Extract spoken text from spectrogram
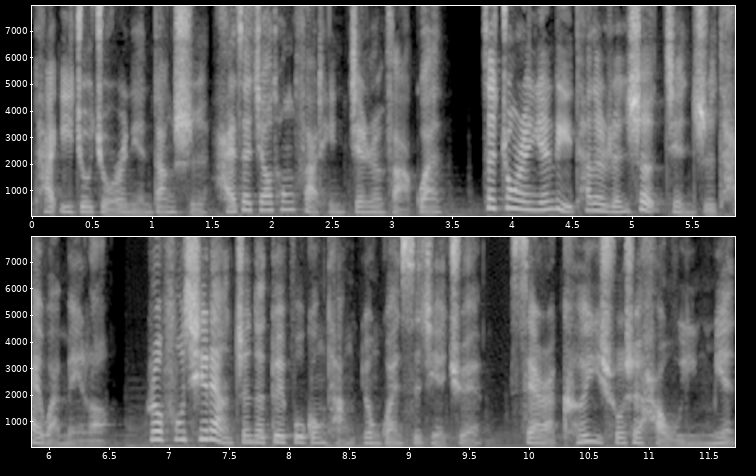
他1992年当时还在交通法庭兼任法官，在众人眼里，他的人设简直太完美了。若夫妻俩真的对簿公堂，用官司解决，Sarah 可以说是毫无赢面。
